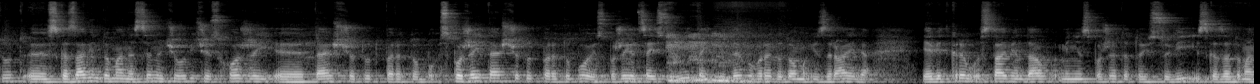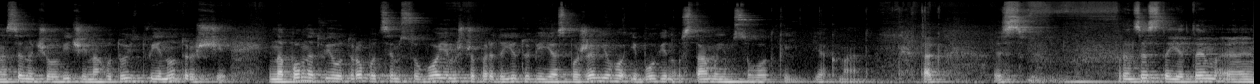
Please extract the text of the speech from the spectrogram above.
тут е, сказав він до мене, сину чоловічий, схожий е, те, що тут перед тобою, спожий те, що тут перед тобою, спожий оцей сувій та йди, говори додому Ізраїля. Я відкрив уста, він дав мені спожити той сувій і сказав до мене, сину чоловічий, наготуй твої нутрощі і наповни твою утробу цим сувоєм, що передаю тобі. Я спожив його, і був він уста моїм солодкий, як мед. Так, с- Франциск стає тим, е,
